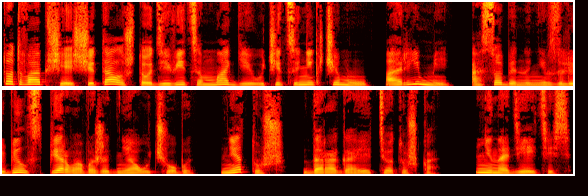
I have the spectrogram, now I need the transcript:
Тот вообще считал, что девицам магии учиться ни к чему, а Римми особенно не взлюбил с первого же дня учебы. Нет уж, дорогая тетушка, не надейтесь.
